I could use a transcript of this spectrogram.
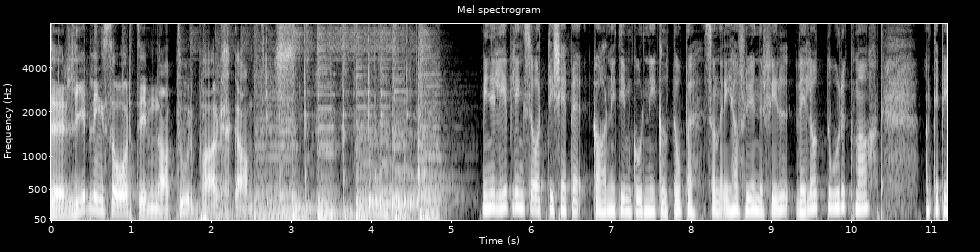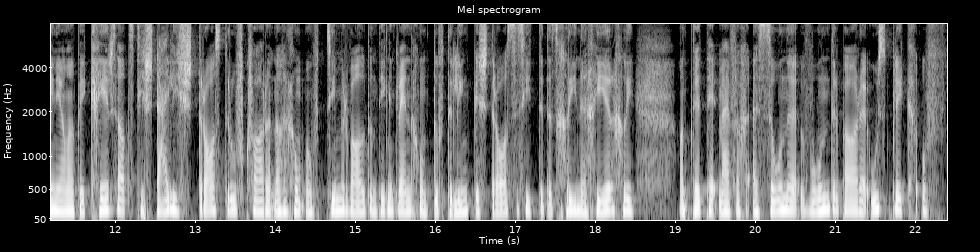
Der Lieblingsort im Naturpark Gantrisch. Mein Lieblingsort ist eben gar nicht im Gurnigel oben, sondern ich habe früher viel Velotouren gemacht. Und dann bin ich einmal bei Kehrsatz die steile Straße drauf gefahren und nachher kommt man auf Zimmerwald und irgendwann kommt auf der linken Strassenseite das kleine Kirchli und dort hat man einfach einen so einen wunderbaren Ausblick auf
